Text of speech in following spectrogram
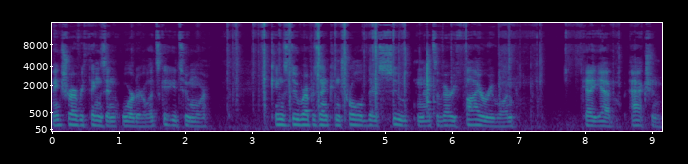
make sure everything's in order. Let's get you two more. Kings do represent control of their suit, and that's a very fiery one. Okay, yeah, action.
